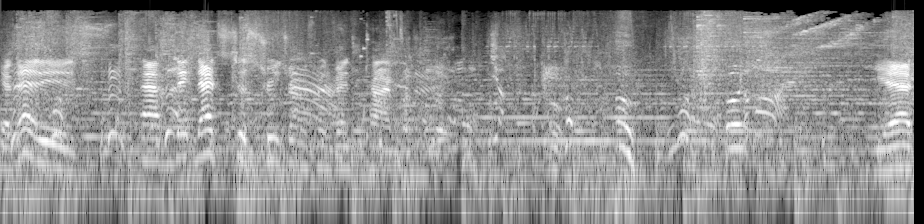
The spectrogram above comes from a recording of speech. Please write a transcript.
Yeah, that is. Uh, that, that's just Tree Trunks from Adventure Time. Oh. Oh. Yes.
